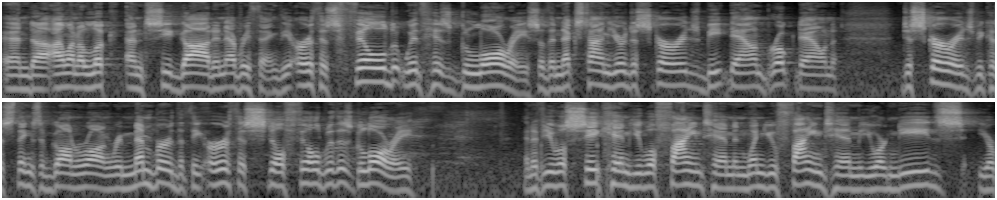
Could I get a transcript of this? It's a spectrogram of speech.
And uh, I want to look and see God in everything. The earth is filled with His glory. So the next time you're discouraged, beat down, broke down, discouraged because things have gone wrong, remember that the earth is still filled with His glory and if you will seek him, you will find him. And when you find him, your needs, your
